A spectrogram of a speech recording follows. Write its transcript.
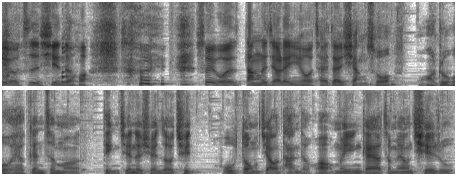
越有自信的话，所以我当了教练以后才在想说，哇，如果我要跟这么顶尖的选手去互动交谈的话，我们应该要怎么样切入？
